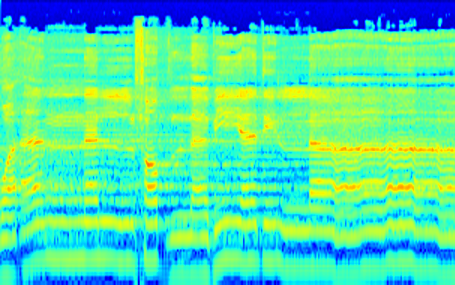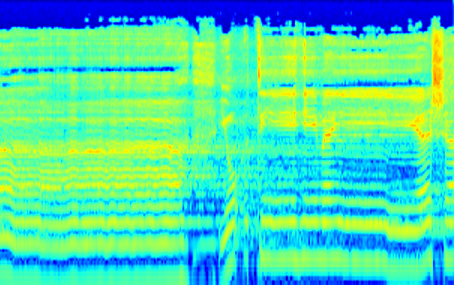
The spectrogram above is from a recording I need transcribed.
وأن الفضل بيد الله. يؤتيه من يشاء.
